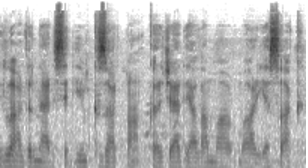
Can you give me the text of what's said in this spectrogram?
yıllardır neredeyse diyeyim kızartma, karaciğerde yağlanma var yasak.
